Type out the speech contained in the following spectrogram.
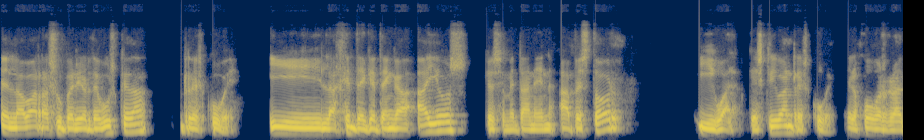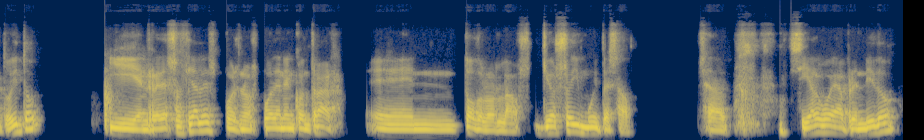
en la barra superior de búsqueda, Rescube. Y la gente que tenga iOS, que se metan en App Store, igual, que escriban Rescube. El juego es gratuito y en redes sociales, pues nos pueden encontrar en todos los lados. Yo soy muy pesado. O sea, si algo he aprendido,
